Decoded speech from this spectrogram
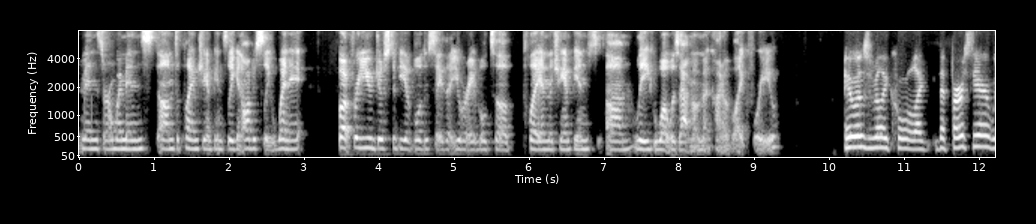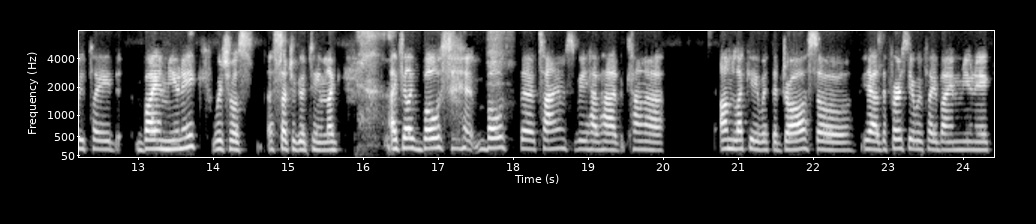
men's or women's, um, to play in Champions League and obviously win it. But for you just to be able to say that you were able to play in the Champions um, League, what was that moment kind of like for you? It was really cool. Like the first year we played Bayern Munich, which was a, such a good team. Like I feel like both both the times we have had kind of unlucky with the draw. So yeah, the first year we played Bayern Munich,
